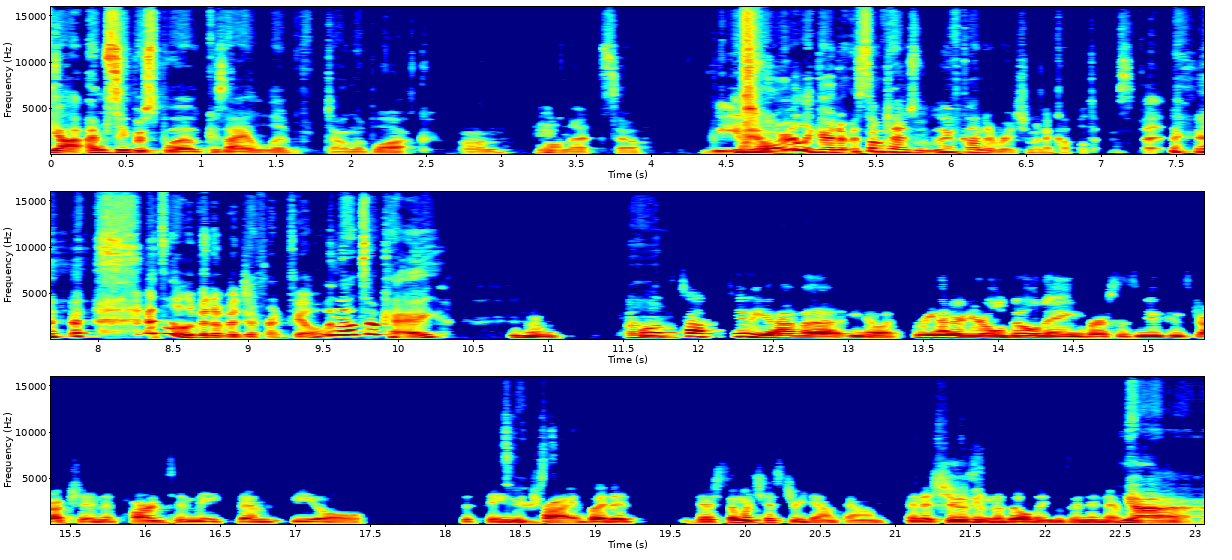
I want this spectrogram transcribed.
Yeah, I'm super spoiled because I live down the block on Walnut, so we don't really go to. Sometimes we've gone to Richmond a couple times, but it's a little bit of a different feel, and that's okay. Mm-hmm. Um, well, it's tough too. You have a you know a 300 year old building versus new construction. It's hard to make them feel the same. We try, but it's there's so much history downtown, and it shows in the buildings and in everything. Yeah,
